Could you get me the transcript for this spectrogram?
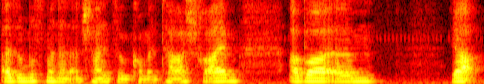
also muss man dann anscheinend so einen Kommentar schreiben. Aber ähm, ja,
